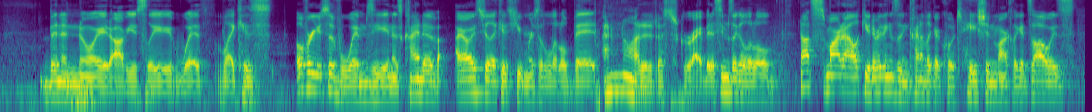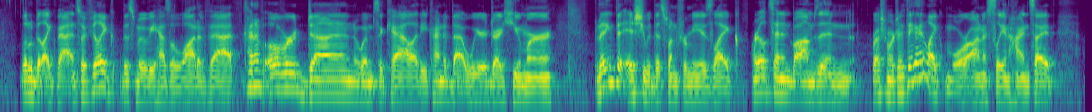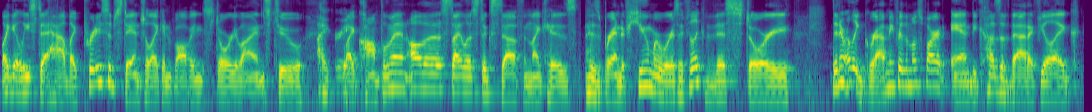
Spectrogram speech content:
been annoyed, obviously, with like his overuse of whimsy and his kind of I always feel like his humor is a little bit I don't know how to describe it. It seems like a little not smart alecky, but everything's in kind of like a quotation mark. Like it's always a little bit like that. And so I feel like this movie has a lot of that kind of overdone whimsicality, kind of that weird dry humor. But I think the issue with this one for me is like Royal Tenenbaums and Rushmore, which I think I like more honestly in hindsight. Like at least it had like pretty substantial like involving storylines to I agree. like complement all the stylistic stuff and like his his brand of humor. Whereas I feel like this story didn't really grab me for the most part, and because of that, I feel like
